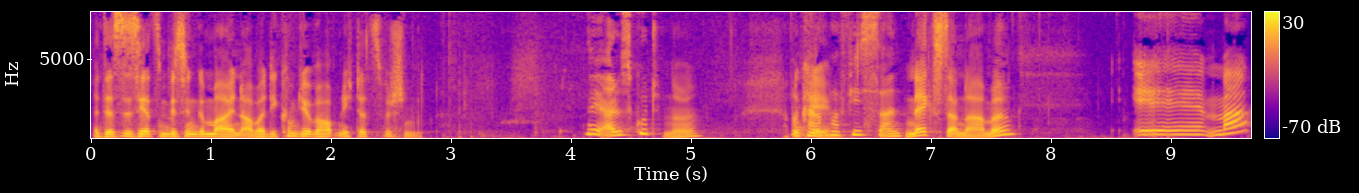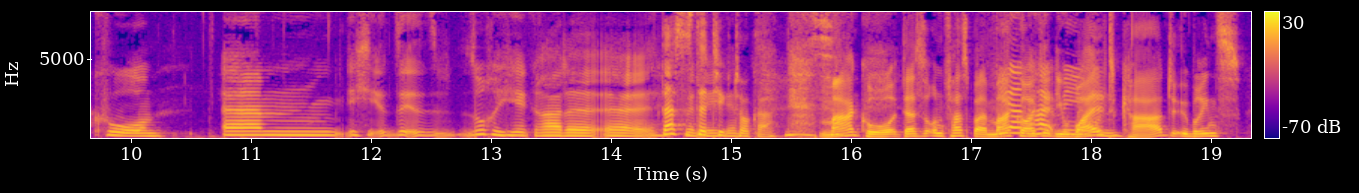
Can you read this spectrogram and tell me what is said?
Das ist jetzt ein bisschen gemein, aber die kommt ja überhaupt nicht dazwischen. Nee, alles gut. Ne? Man kann auch Okay. mal fies sein. Nächster Name. Äh, Marco. Ähm, ich äh, suche hier gerade. Äh, Das ist der. TikToker. Marco, das ist unfassbar. Marco hat ja die Millionen. Wildcard übrigens.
